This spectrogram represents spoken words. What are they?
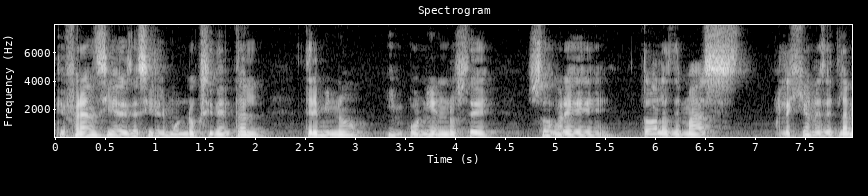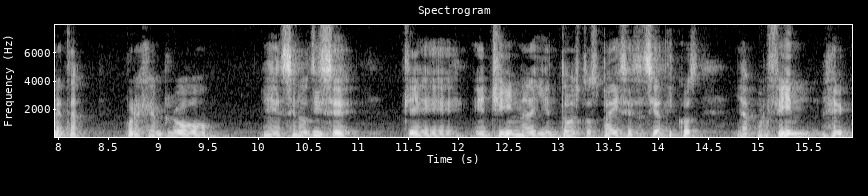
que Francia, es decir, el mundo occidental, terminó imponiéndose sobre todas las demás regiones del planeta. Por ejemplo, eh, se nos dice que en China y en todos estos países asiáticos ya por fin,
